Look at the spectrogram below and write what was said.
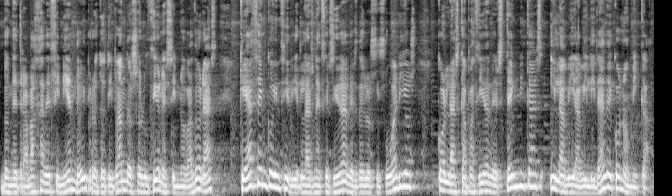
donde trabaja definiendo y prototipando soluciones innovadoras que hacen coincidir las necesidades de los usuarios con las capacidades técnicas y la viabilidad económica.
